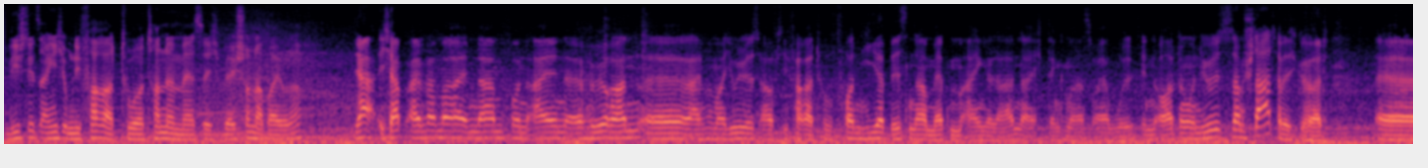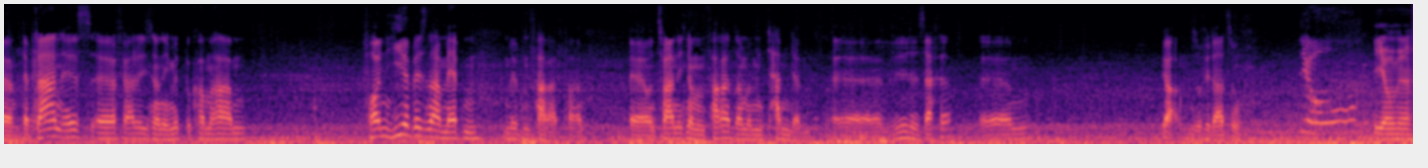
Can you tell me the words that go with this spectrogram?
Wie steht's eigentlich um die Fahrradtour tandemmäßig? Wäre ich schon dabei, oder? Ja, ich habe einfach mal im Namen von allen äh, Hörern äh, einfach mal Julius auf die Fahrradtour von hier bis nach Meppen eingeladen. Na, ich denke mal, das war ja wohl in Ordnung. Und Julius ist am Start, habe ich gehört. Äh, der Plan ist, äh, für alle, die es noch nicht mitbekommen haben, von hier bis nach Meppen mit dem Fahrrad fahren. Äh, und zwar nicht nur mit dem Fahrrad, sondern mit dem Tandem. Äh, wilde Sache. Ähm, ja, so viel dazu. Junge.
